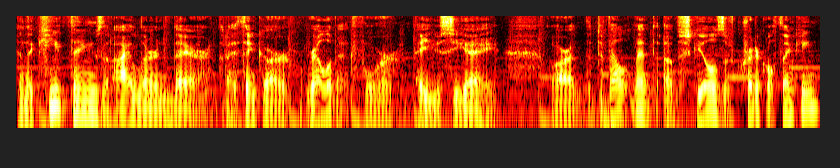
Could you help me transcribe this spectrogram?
And the key things that I learned there that I think are relevant for AUCA are the development of skills of critical thinking,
